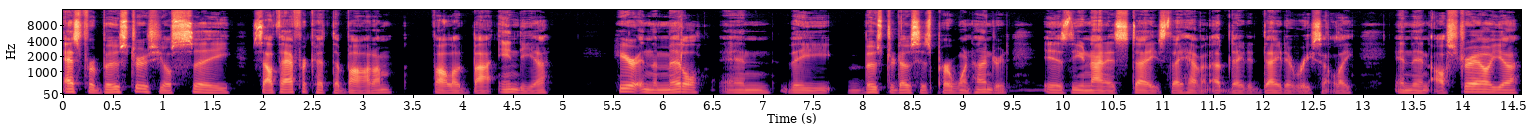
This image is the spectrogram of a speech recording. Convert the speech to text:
As for boosters, you'll see South Africa at the bottom, followed by India. Here in the middle, in the booster doses per 100, is the United States. They haven't updated data recently. And then Australia,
